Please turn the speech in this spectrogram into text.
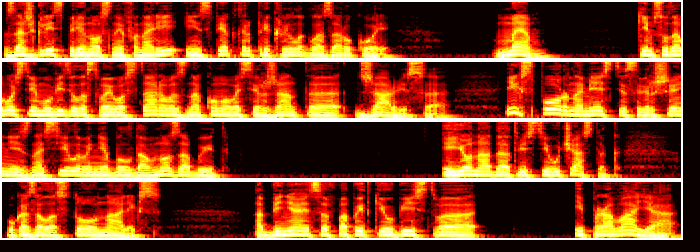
Зажглись переносные фонари, и инспектор прикрыла глаза рукой. «Мэм!» Ким с удовольствием увидела своего старого знакомого сержанта Джарвиса. Их спор на месте совершения изнасилования был давно забыт. «Ее надо отвезти в участок», — указала Стоун Алекс. «Обвиняется в попытке убийства, и права я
